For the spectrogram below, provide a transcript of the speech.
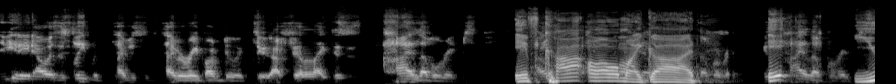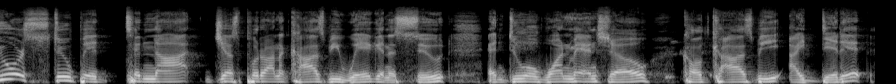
You get eight hours of sleep with the type of the type of rape I'm doing too. I feel like this is high level rapes. If Co- oh my god, It's It- high level rape. you are stupid to not just put on a Cosby wig and a suit and do a one man show called Cosby. I did it.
